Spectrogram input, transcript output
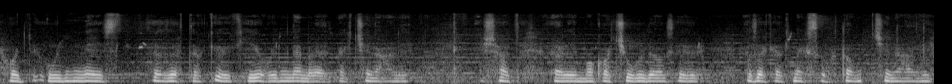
hogy úgy néztek ki, hogy nem lehet megcsinálni. És hát elég makacsul, de azért ezeket meg szoktam csinálni.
